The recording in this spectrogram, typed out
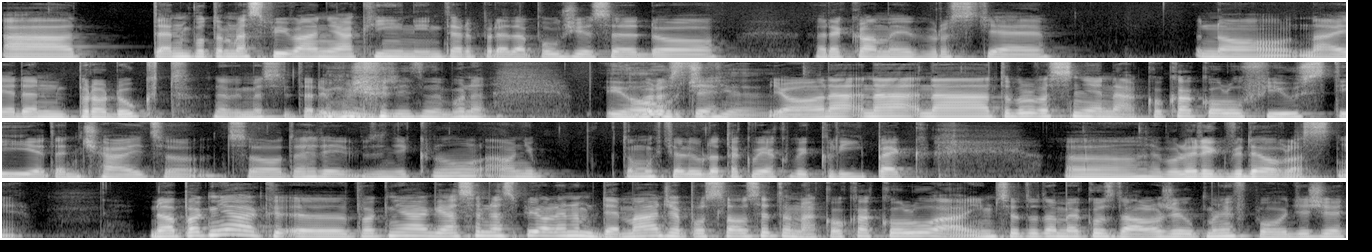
a ten potom naspívá nějaký jiný interpret a použije se do reklamy prostě no, na jeden produkt, nevím, jestli tady můžu říct, nebo na, Jo, prostě, určitě. jo, na, na, na, to byl vlastně na Coca-Colu Fuse Tea je ten čaj, co, co tehdy vzniknul a oni k tomu chtěli udělat takový jakoby klípek uh, nebo lyric video vlastně. No a pak nějak, uh, pak nějak, já jsem naspíval jenom demáč a poslal se to na Coca-Colu a jim se to tam jako zdálo, že je úplně v pohodě, že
